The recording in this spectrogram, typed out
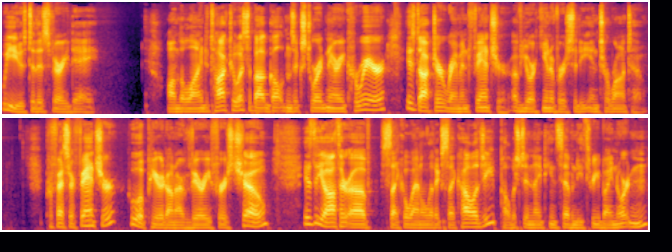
we use to this very day. On the line to talk to us about Galton's extraordinary career is Dr. Raymond Fancher of York University in Toronto. Professor Fancher, who appeared on our very first show, is the author of Psychoanalytic Psychology, published in 1973 by Norton,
